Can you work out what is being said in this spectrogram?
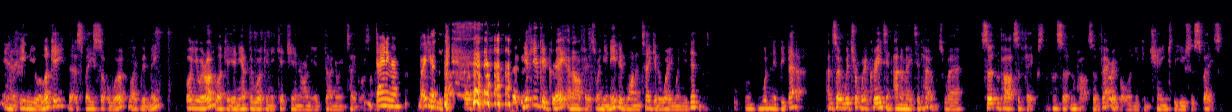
You know either you were lucky that a space sort of worked like with me or you were unlucky and you had to work in your kitchen or on your dining room table or something. Dining room right here. If you could create an office when you needed one and take it away when you didn't wouldn't it be better and so we're, we're creating animated homes where certain parts are fixed and certain parts are variable, and you can change the use of space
